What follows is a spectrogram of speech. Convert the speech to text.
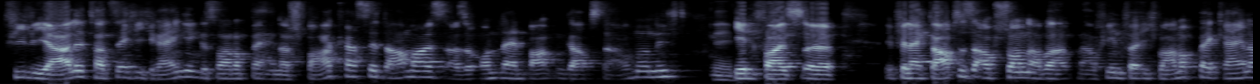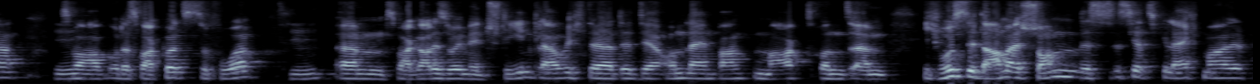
Filiale tatsächlich reinging, das war noch bei einer Sparkasse damals, also Online-Banken gab es da auch noch nicht. Nee. Jedenfalls, äh, vielleicht gab es es auch schon, aber auf jeden Fall, ich war noch bei keiner. Mhm. Es war, oder es war kurz zuvor. Mhm. Ähm, es war gerade so im Entstehen, glaube ich, der, der, der Online-Bankenmarkt. Und ähm, ich wusste damals schon, das ist jetzt vielleicht mal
